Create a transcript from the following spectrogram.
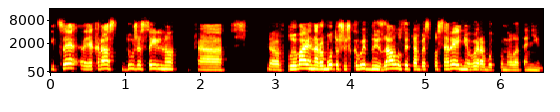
і це е, якраз дуже сильно е, е, впливає на роботу шишковидної залози та безпосередньо вироботку мелатоніну.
